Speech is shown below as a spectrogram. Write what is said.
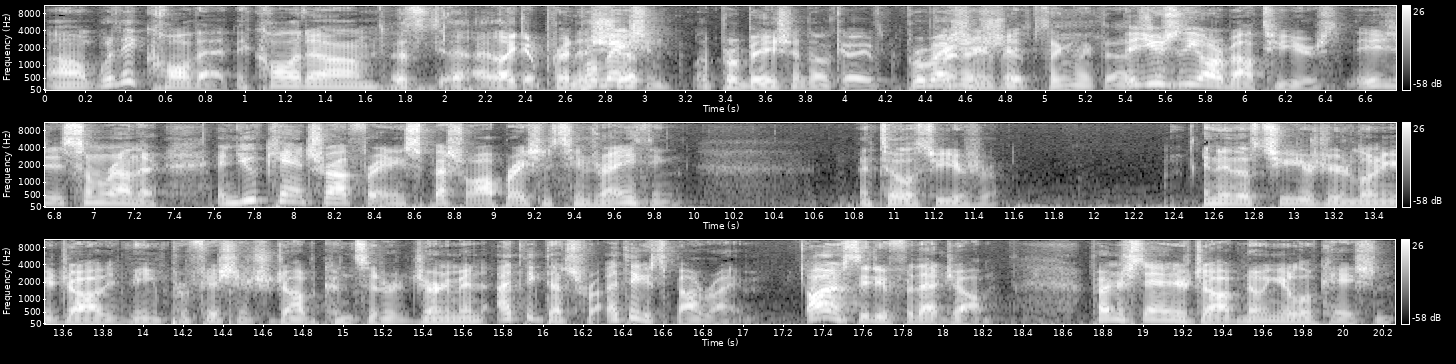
Uh, what do they call that? They call it um, it's uh, like apprenticeship, Probation. a probation. Okay, apprenticeship, thing like that. They usually are about two years. It's somewhere around there. And you can't try out for any special operations teams or anything until those two years are. and in those two years you're learning your job, you're being proficient at your job, considered a journeyman. I think that's right. I think it's about right. Honestly, dude, for that job, for understanding your job, knowing your location,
